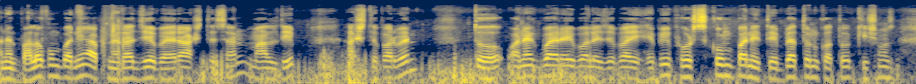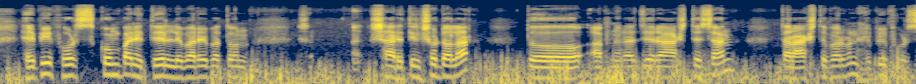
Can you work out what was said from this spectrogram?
অনেক ভালো কোম্পানি আপনারা যে বাইরে আসতে চান, মালদ্বীপ, আসতে পারবেন। তো অনেক বাইরেই বলে যে, ভাই হ্যাপি ফোর্স কোম্পানিতে বেতন কত? কী সমস্ত হ্যাপি ফোর্স কোম্পানিতে লেবারের বেতন সাড়ে তিনশো ডলার তো আপনারা যারা আসতে চান তারা আসতে পারবেন হ্যাপি ফোর্স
